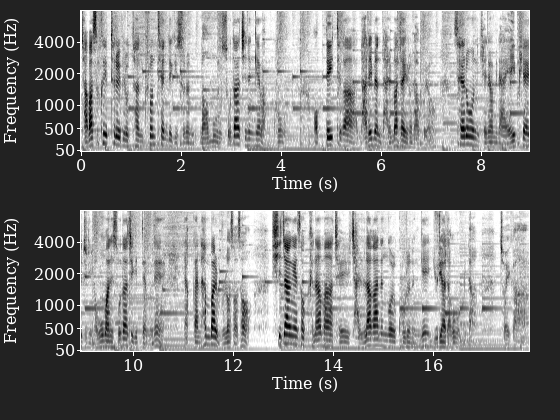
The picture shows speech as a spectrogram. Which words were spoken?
JavaScript를 비롯한 front-end 기술은 너무 쏟아지는 게 많고 업데이트가 날이면 날마다 일어나고요. 새로운 개념이나 API들이 너무 많이 쏟아지기 때문에 약간 한 발 물러서서 시장에서 그나마 제일 잘 나가는 걸 고르는 게 유리하다고 봅니다. 저희가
